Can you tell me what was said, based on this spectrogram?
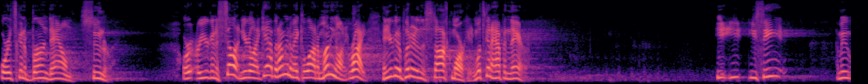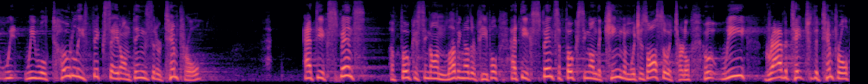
Or it's going to burn down sooner. Or, or you're going to sell it and you're like, yeah, but I'm going to make a lot of money on it. Right. And you're going to put it in the stock market. And what's going to happen there? You, you, you see, I mean, we, we will totally fixate on things that are temporal at the expense of focusing on loving other people, at the expense of focusing on the kingdom, which is also eternal. We gravitate to the temporal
